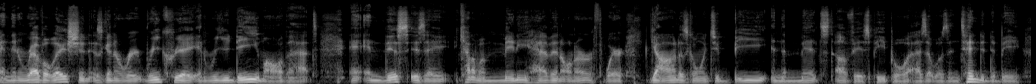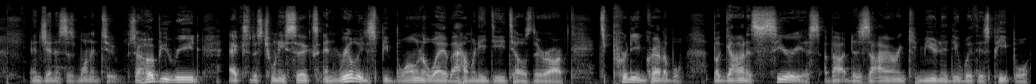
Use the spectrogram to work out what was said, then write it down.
And then Revelation is going to re- recreate and redeem all that. And, and, this is a kind of a mini heaven on earth where God is going to be in the midst of his people as it was intended to be in Genesis 1 and 2. So I hope you read Exodus 26 and really just be blown away by how many details there are. It's pretty incredible. But God is serious about desiring community with his people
